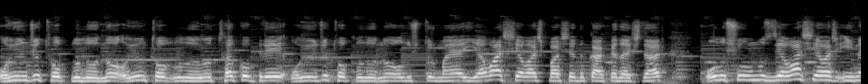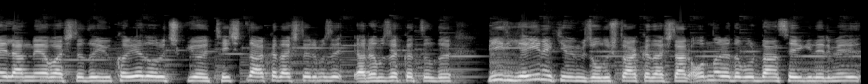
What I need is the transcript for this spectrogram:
oyuncu topluluğunu, oyun topluluğunu, Taco oyuncu topluluğunu oluşturmaya yavaş yavaş başladık arkadaşlar. Oluşumumuz yavaş yavaş ivmelenmeye başladı. Yukarıya doğru çıkıyor. Çeşitli arkadaşlarımız aramıza katıldı bir yayın ekibimiz oluştu arkadaşlar. Onlara da buradan sevgilerimi,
